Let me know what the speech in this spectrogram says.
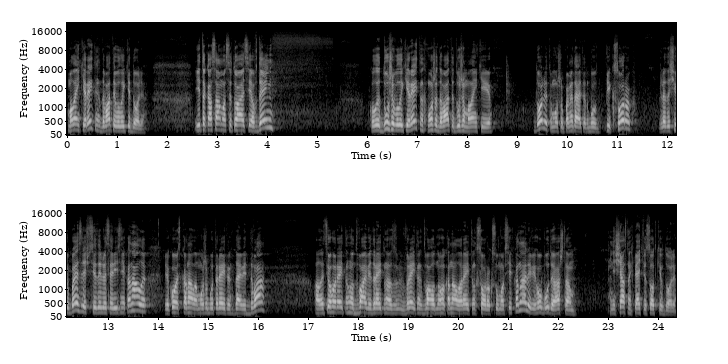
маленький рейтинг давати великі долі. І така сама ситуація в день, коли дуже великий рейтинг може давати дуже маленькі долі, тому що, пам'ятаєте, був пік 40, глядачів безліч, всі дивляться різні канали. В якогось канала може бути рейтинг навіть 2. Але цього рейтингу 2 від рейтингу в рейтинг 2 одного каналу, рейтинг 40 сума всіх каналів, його буде аж там нещасних 5% долі.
